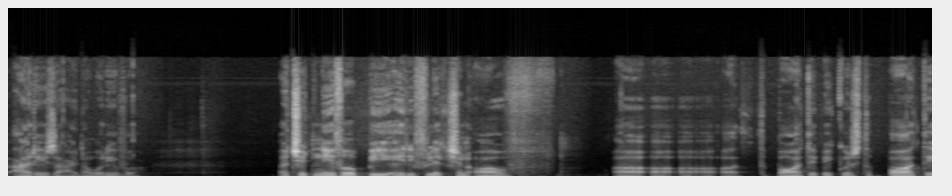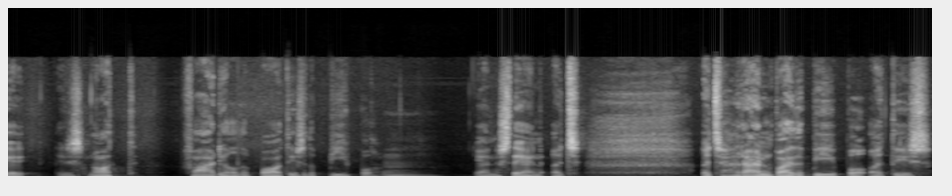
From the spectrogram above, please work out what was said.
I resign or whatever it should never be a reflection of uh, uh, uh, uh, uh, the party because the party is not Fadiel, the party is the people. You understand? It's it's run by the people. It is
